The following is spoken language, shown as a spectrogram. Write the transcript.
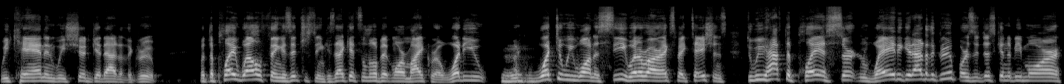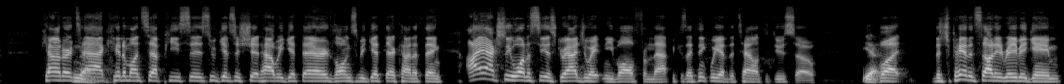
we can and we should get out of the group. But the play well thing is interesting because that gets a little bit more micro. What do you Mhm. like, what do we want to see? What are our expectations? Do we have to play a certain way to get out of the group, or is it just going to be more counterattack, hit them on set pieces? Who gives a shit how we get there as long as we get there kind of thing? I actually want to see us graduate and evolve from that because I think we have the talent to do so. Yeah. But the Japan and Saudi Arabia game,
